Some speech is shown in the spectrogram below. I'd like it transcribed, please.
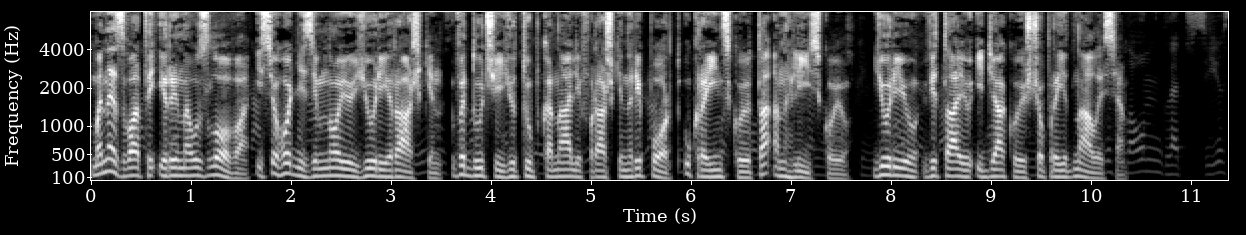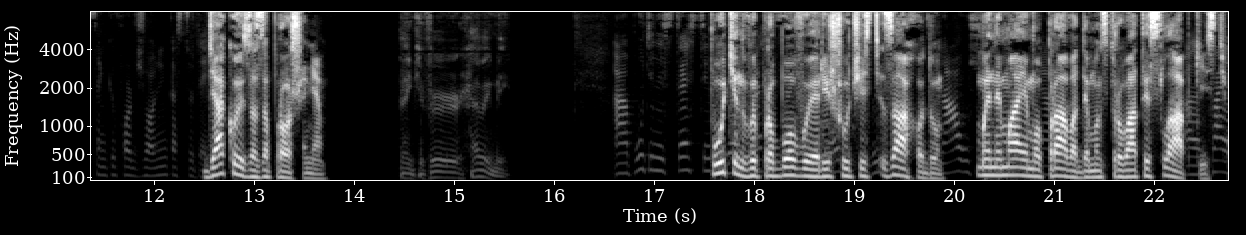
Мене звати Ірина Узлова, і сьогодні зі мною Юрій Рашкін, ведучий ютуб каналів Рашкін Репорт українською та англійською. Юрію, вітаю і дякую, що приєдналися. Дякую за запрошення. Путін випробовує рішучість заходу. Ми не маємо права демонструвати слабкість.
